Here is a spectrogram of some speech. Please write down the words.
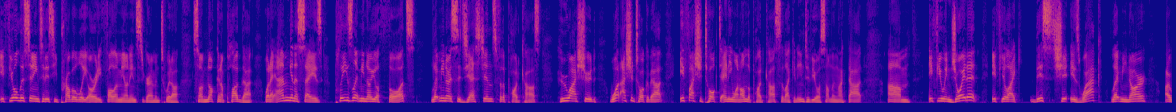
if you're listening to this, you probably already follow me on Instagram and Twitter, so I'm not going to plug that. What I am going to say is please let me know your thoughts. Let me know suggestions for the podcast, who I should, what I should talk about, if I should talk to anyone on the podcast, so like an interview or something like that. Um, if you enjoyed it, if you're like, this shit is whack, let me know. I,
